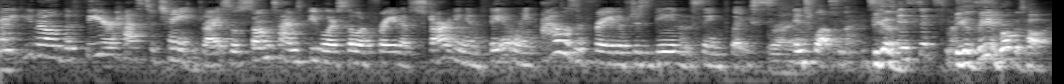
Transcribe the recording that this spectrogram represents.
again. Right? You know, the fear has to change, right? So sometimes people are so afraid of starting and failing. I was afraid of just being in the same place Right. in 12 months, Because- in six months. Because being broke is hard.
